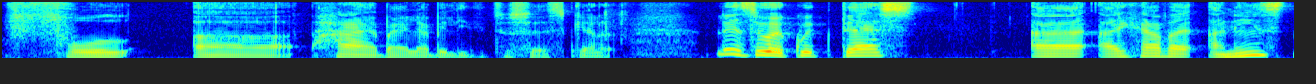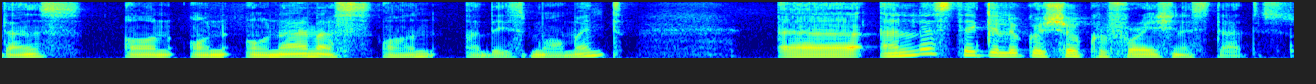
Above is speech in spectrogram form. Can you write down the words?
full uh, high availability to Zscaler. Let's do a quick test. Uh, I have a, an instance on, on, on Amazon at this moment. Uh, and let's take a look at show configuration status.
